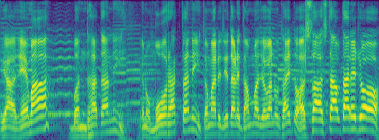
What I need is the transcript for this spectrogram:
વ્યાજ. એમાં બંધાતા નહીં. એનો મોહ રાખતા નહીં. તમારે જે દાડે ધામમાં જવાનું થાય તો હસતા હસતા આવતા રહેજો.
